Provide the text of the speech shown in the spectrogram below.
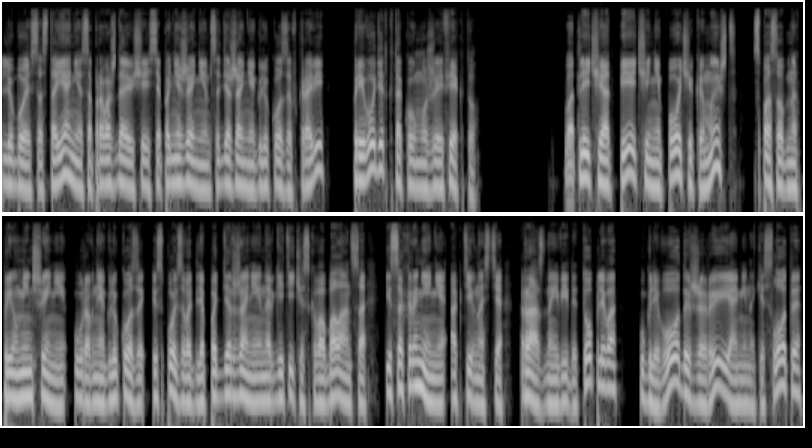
Любое состояние, сопровождающееся понижением содержания глюкозы в крови, приводит к такому же эффекту. В отличие от печени, почек и мышц, способных при уменьшении уровня глюкозы использовать для поддержания энергетического баланса и сохранения активности разные виды топлива, углеводы, жиры и аминокислоты,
